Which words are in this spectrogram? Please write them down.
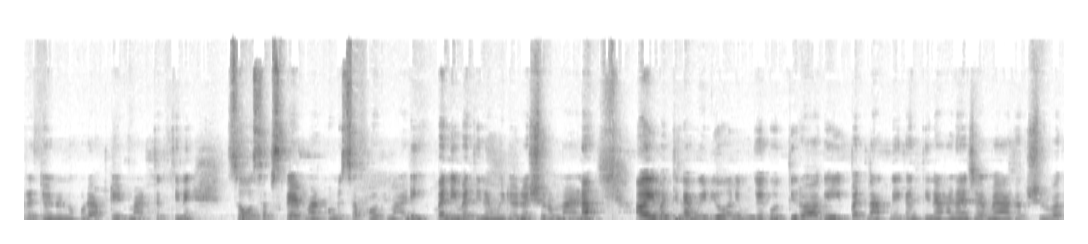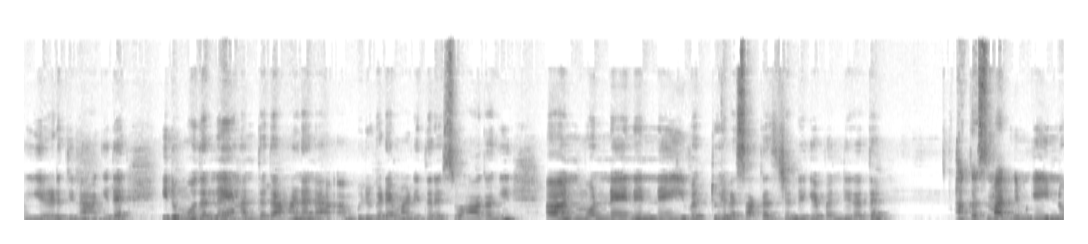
ಪ್ರತಿಯೊಂದನ್ನು ಕೂಡ ಅಪ್ಡೇಟ್ ಮಾಡ್ತಿರ್ತೀನಿ. ಸೊ ಸಬ್ಸ್ಕ್ರೈಬ್ ಮಾಡಿಕೊಂಡು ಸಪೋರ್ಟ್ ಮಾಡಿ. ಬನ್ನಿ, ಇವತ್ತಿನ ವಿಡಿಯೋನ ಶುರು ಮಾಡೋಣ. ಇವತ್ತಿನ ವಿಡಿಯೋ ನಿಮಗೆ ಗೊತ್ತಿರೋ ಹಾಗೆ ಇಪ್ಪತ್ನಾಲ್ಕನೇ ಕಂತಿನ ಹಣ ಜಮೆ ಆಗೋಕ್ಕೆ ಶುರುವಾಗಿ ಎರಡು ದಿನ ಆಗಿದೆ. ಇದು ಮೊದಲನೇ ಹಂತದ ಹಣನ ಬಿಡುಗಡೆ ಮಾಡಿದ್ದಾರೆ. ಸೊ ಹಾಗಾಗಿ ಮೊನ್ನೆ, ನಿನ್ನೆ, ಇವತ್ತು ಎಲ್ಲ ಸಾಕಷ್ಟು ಜನರಿಗೆ ಬಂದಿರತ್ತೆ. ಅಕಸ್ಮಾತ್ ನಿಮಗೆ ಇನ್ನೂ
